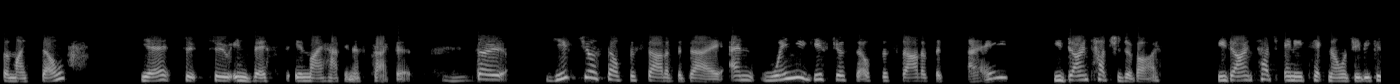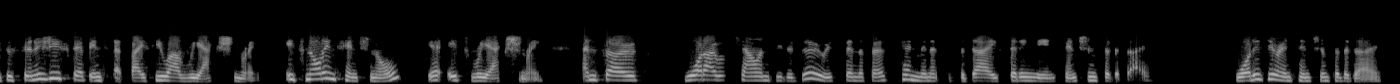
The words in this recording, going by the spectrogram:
for myself, yeah, to, to invest in my happiness practice? Mm. So gift yourself the start of the day. And when you gift yourself the start of the day, you don't touch a device. You don't touch any technology because as soon as you step into that space, you are reactionary. It's not intentional, yeah, it's reactionary. And so what I would challenge you to do is spend the first 10 minutes of the day setting the intention for the day. What is your intention for the day?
